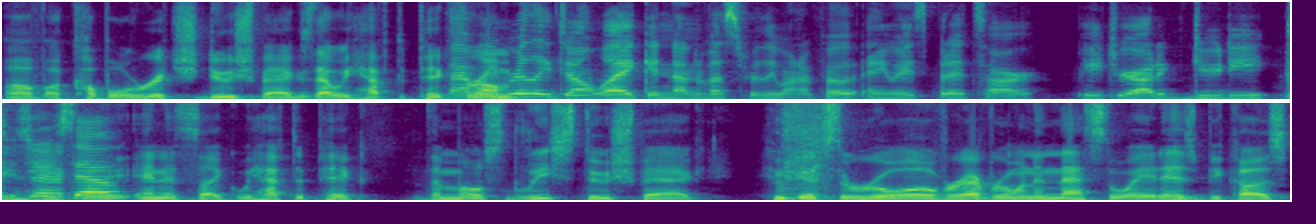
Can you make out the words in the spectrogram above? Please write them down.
of a couple rich douchebags that we have to pick That from. we really don't like, and none of us really want to vote anyways. But it's our patriotic duty to exactly. do so. And it's like we have to pick the most least douchebag who gets to rule over everyone, and that's the way it is because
